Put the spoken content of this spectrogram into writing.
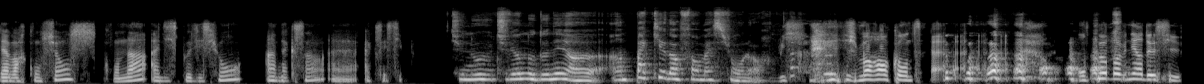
d'avoir conscience qu'on a à disposition un vaccin accessible. Tu, nous, tu viens de nous donner un, un paquet d'informations, alors. Oui, je m'en rends compte. on peut revenir dessus.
